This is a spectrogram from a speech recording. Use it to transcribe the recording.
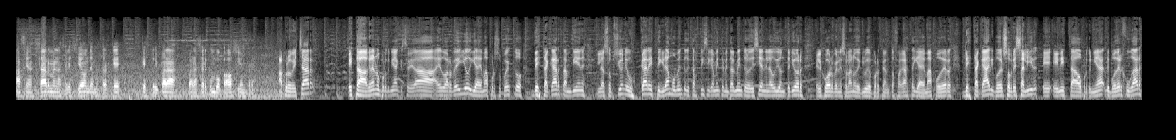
afianzarme en la selección, demostrar que, que estoy para, para ser convocado siempre. Aprovechar esta gran oportunidad que se le da a Eduard Bello y además, por supuesto, destacar también las opciones, buscar este gran momento que está físicamente, mentalmente, lo decía en el audio anterior el jugador venezolano de Club Deporte Antofagasta y además poder destacar y poder sobresalir eh, en esta oportunidad de poder jugar,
